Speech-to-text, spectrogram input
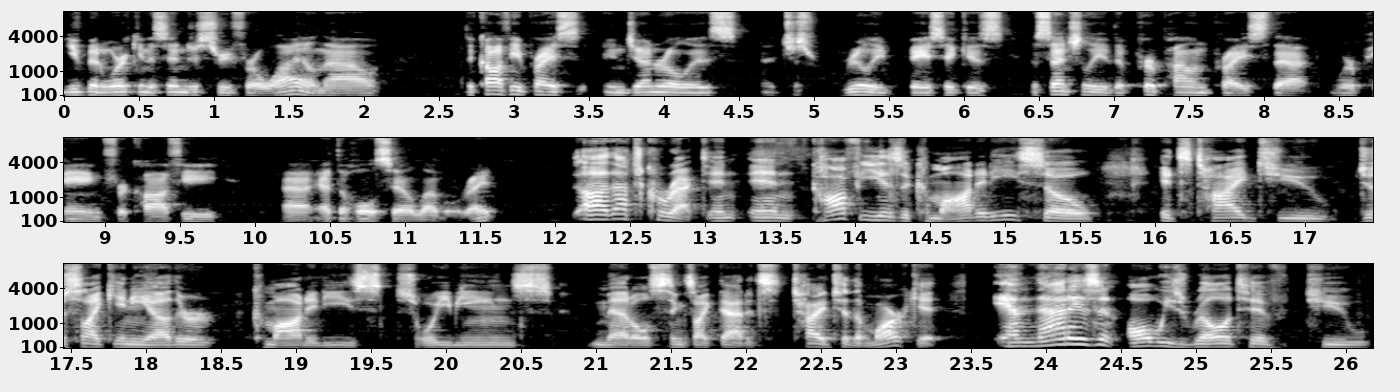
You've been working this industry for a while now the coffee price in general is just really basic is essentially the per pound price that we're paying for coffee uh, at the wholesale level right? Uh, that's correct. And and coffee is a commodity so it's tied to just like any other commodities soybeans metals things like that it's tied to the market. And that isn't always relative to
